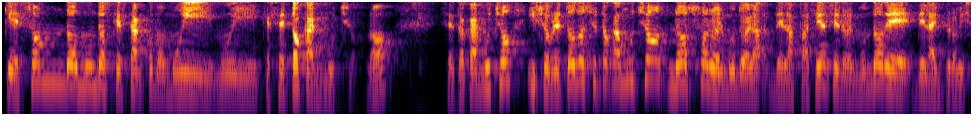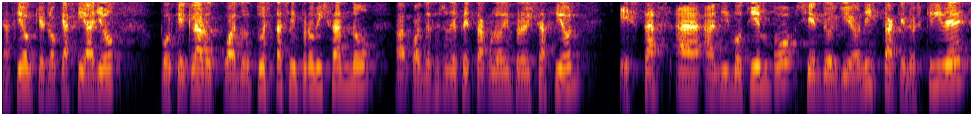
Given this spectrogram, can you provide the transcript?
que son dos mundos que están como muy, muy, que se tocan mucho, ¿no? Se tocan mucho y sobre todo se toca mucho no solo el mundo de la, de la actuación, sino el mundo de, la improvisación, que es lo que hacía yo, porque claro, cuando tú estás improvisando, ah, cuando haces un espectáculo de improvisación, estás al mismo tiempo siendo el guionista que lo escribe,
